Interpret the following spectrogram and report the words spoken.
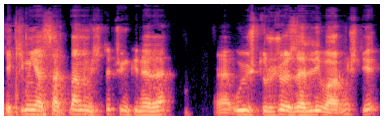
Ekimi yasaklanmıştı. Çünkü neden? Ee, uyuşturucu özelliği varmış diye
